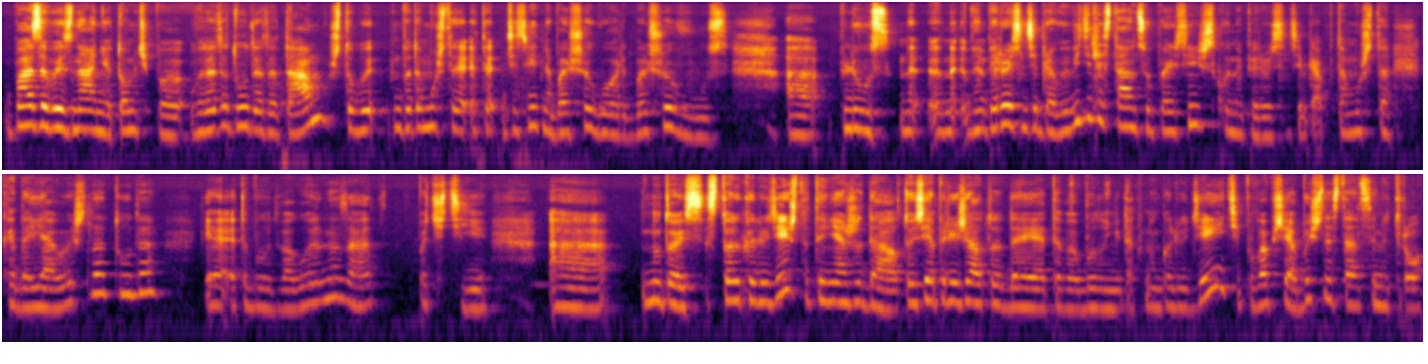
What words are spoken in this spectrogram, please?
базовые знания о том, типа, вот это тут, это там, чтобы, ну, потому что это действительно большой город, большой вуз. А, плюс на, на, на 1 сентября вы видели станцию политехническую на 1 сентября? Потому что, когда я вышла оттуда, я- это было два года назад, почти, а, ну, то есть столько людей, что ты не ожидал. То есть я приезжала туда до этого, было не так много людей, типа вообще обычная станция метро.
